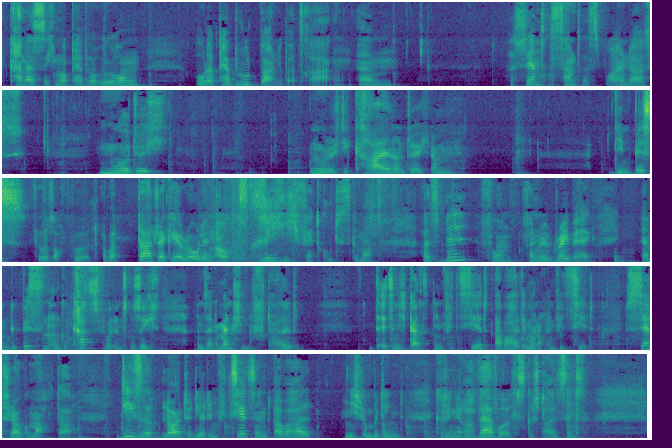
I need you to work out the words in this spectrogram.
kann es sich nur per Berührung oder per Blutbahn übertragen. Ähm, was sehr interessant ist, vor allem da es nur durch nur durch die Krallen und durch ähm, den Biss verursacht wird. Aber da J.K. Rowling auch was richtig fett Gutes gemacht. Als Bill von Fenrir Greyback ähm, gebissen und gekratzt wird ins Gesicht in seiner Menschengestalt, da ist er nicht ganz infiziert, aber halt immer noch infiziert. Das ist sehr schlau gemacht, da diese Leute, die halt infiziert sind, aber halt nicht unbedingt gerade in ihrer Werwolfsgestalt sind,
